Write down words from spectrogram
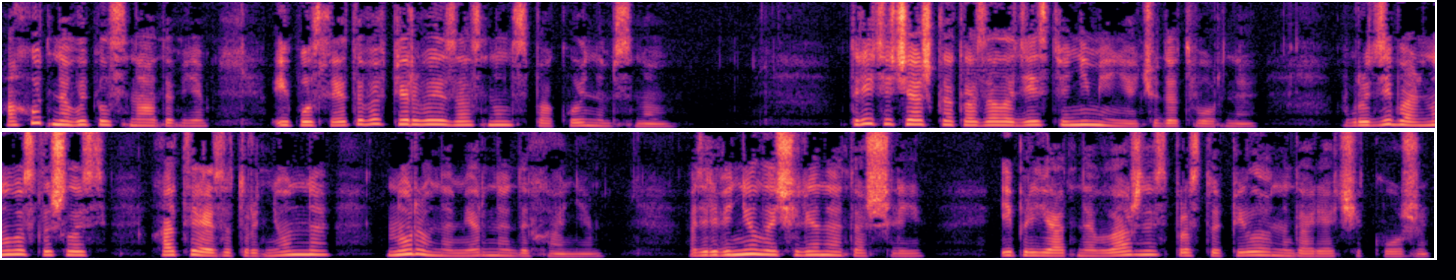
охотно выпил снадобье и после этого впервые заснул спокойным сном. Третья чашка оказала действие не менее чудотворное. В груди больного слышалось, хотя и затрудненное, но равномерное дыхание. Одеревенелые члены отошли — и приятная влажность проступила на горячей коже,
